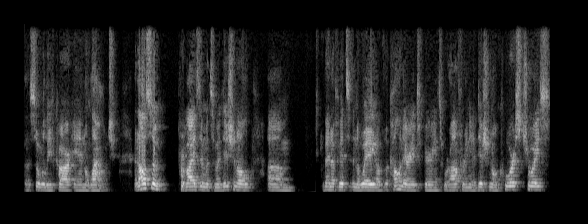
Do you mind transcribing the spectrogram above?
uh, Silverleaf car, and the lounge. It also provides them with some additional um, benefits in the way of the culinary experience. We're offering an additional course choice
